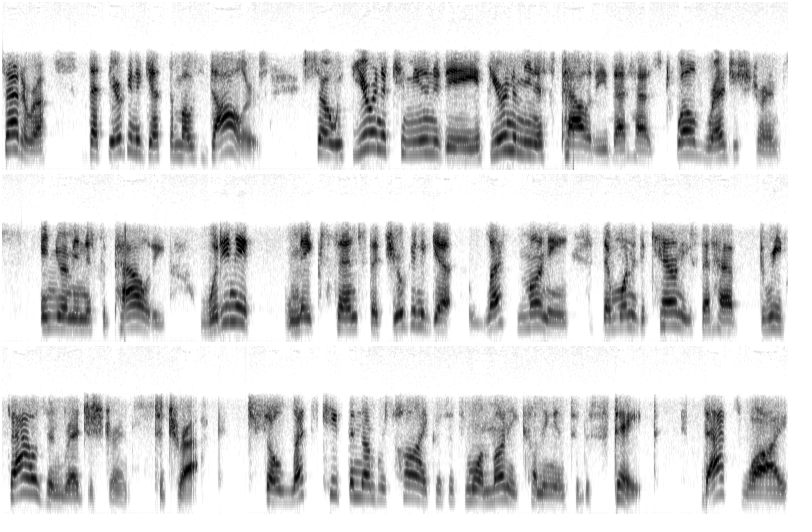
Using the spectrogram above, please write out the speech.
cetera, that they're going to get the most dollars. So if you're in a community, if you're in a municipality that has 12 registrants in your municipality, wouldn't it make sense that you're going to get less money than one of the counties that have 3,000 registrants to track? So let's keep the numbers high because it's more money coming into the state. That's why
